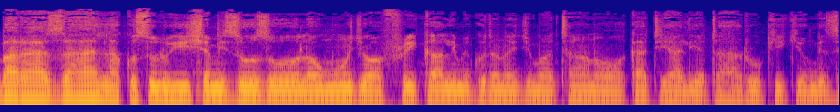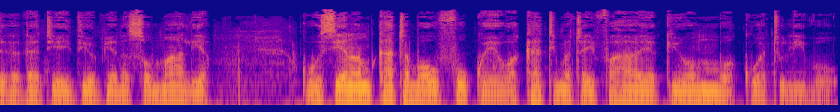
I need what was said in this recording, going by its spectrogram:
Baraza la kusuluhisha mizozo la Umoja wa Afrika limekutana Jumatano wakati hali ya taharuki ikiongezeka kati ya Ethiopia na Somalia kuhusiana na mkataba wa ufukwe, wakati mataifa hayo yakiombwa kuwa tulivu.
